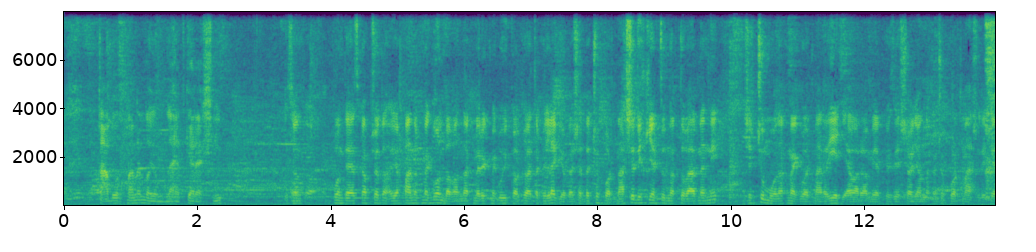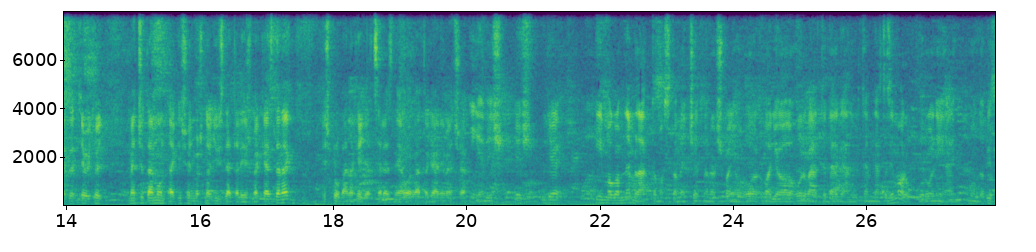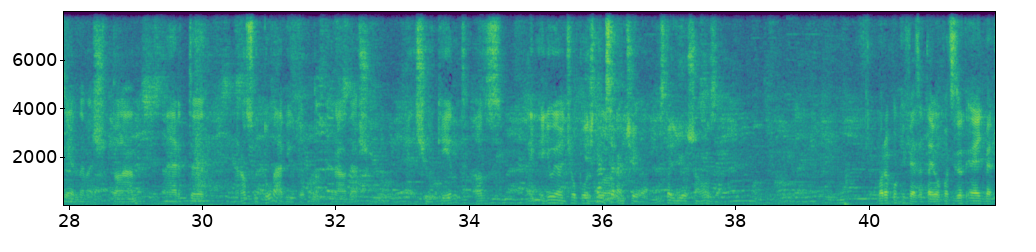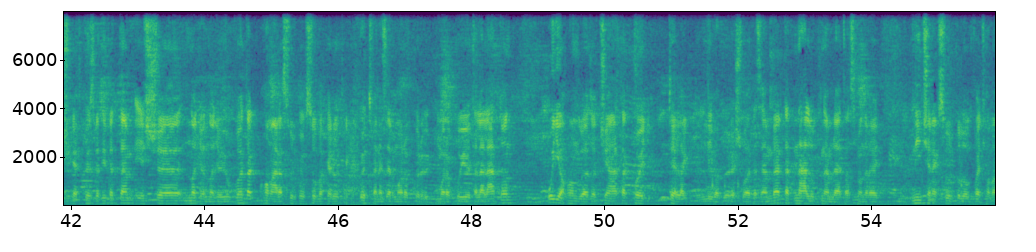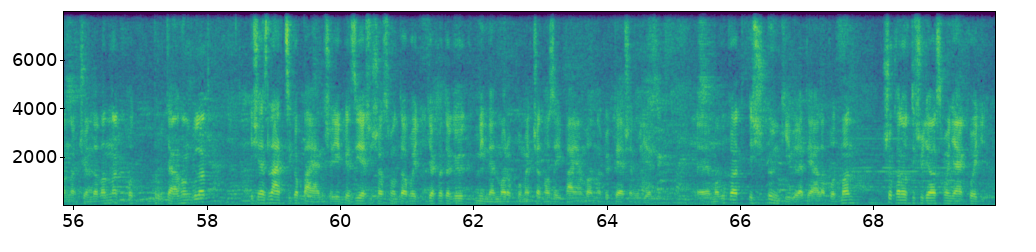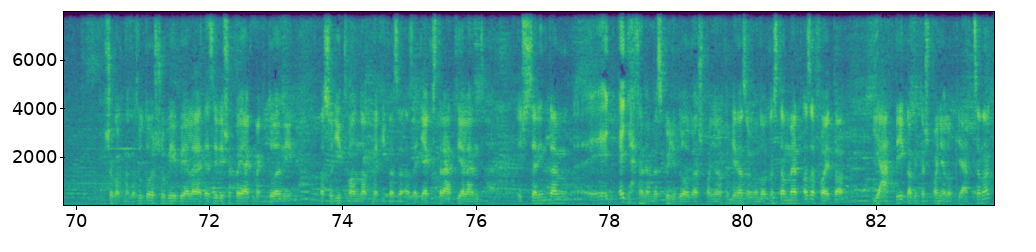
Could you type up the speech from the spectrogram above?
tábort már nem nagyon lehet keresni, Viszont pont ehhez kapcsolatban a japánok meg gondba vannak, mert ők meg úgy kalkuláltak, hogy legjobb esetben csoport másodikként tudnak tovább menni, és egy csomónak meg volt már a jegye arra a mérkőzésre, hogy annak a csoport második kezdetje, úgyhogy meccs után mondták is, hogy most nagy üzletelésbe kezdenek, és próbálnak jegyet szerezni a horvát gári meccsre. Igen, és, és ugye én magam nem láttam azt a meccset, mert a spanyol vagy a horvát belgán ültem, de hát azért Marokkóról néhány mondatot érdemes talán, mert, mert az, hogy tovább jutottak ráadásul elsőként, az egy, egy olyan csoportból... És nem szerencsével, ezt tegyük gyorsan hozzá. Marokkó kifejezetten jól focizott, én egy meccsüket közvetítettem, és nagyon-nagyon jók voltak. Ha már a szurkolók szóba kerültek, 50 ezer marokkó, jött el leláton. Olyan hangulatot csináltak, hogy tényleg libabőrös volt az ember, tehát náluk nem lehet azt mondani, hogy nincsenek szurkolók, vagy ha vannak, csöndbe vannak, ott brutál hangulat. És ez látszik a pályán is egyébként. Ziyech is azt mondta, hogy gyakorlatilag ők minden Marokkó meccsen hazai pályán vannak, ők teljesen úgy érzik magukat, és önkívületi állapotban. Sokan ott is ugye azt mondják, hogy sokaknak az utolsó vb lehet, ezért is akarják megtolni. Az, hogy itt vannak, nekik az, az egy extrát jelent. És szerintem egy, egyáltalán nem lesz könnyű dolga a spanyoloknak, én azon gondolkoztam, mert az a fajta játék, amit a spanyolok játszanak,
